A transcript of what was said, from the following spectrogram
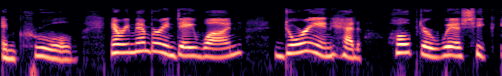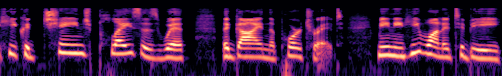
and cruel. Now remember in day one, Dorian had hoped or wished he, he could change places with the guy in the portrait, meaning he wanted to be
